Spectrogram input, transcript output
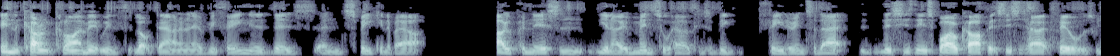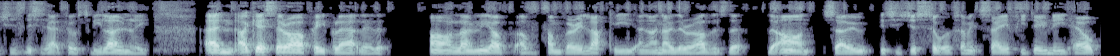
in the current climate with lockdown and everything, uh, there's and speaking about openness and you know mental health is a big feeder into that. This is the Inspiral Carpets. This is how it feels, which is this is how it feels to be lonely. And I guess there are people out there that are lonely. i am very lucky, and I know there are others that, that aren't. So this is just sort of something to say: if you do need help,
